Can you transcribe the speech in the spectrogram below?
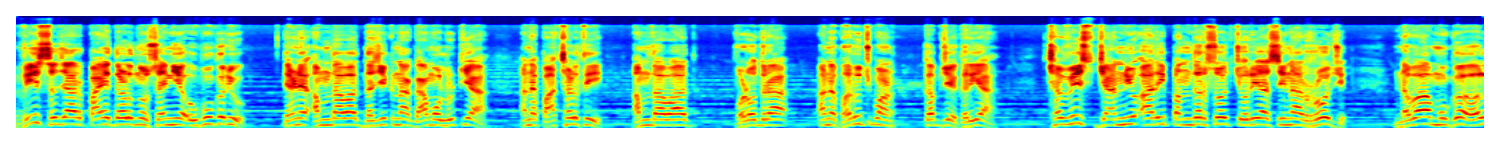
વીસ હજાર પાયદળનું સૈન્ય ઊભું કર્યું. તેણે અમદાવાદ નજીકના ગામો લૂંટ્યા અને પાછળથી અમદાવાદ, વડોદરા અને ભરૂચ પણ કબજે કર્યા. છવ્વીસ જાન્યુઆરી પંદરસો ચોર્યાસીના રોજ નવા મુઘલ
